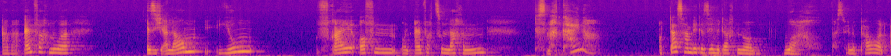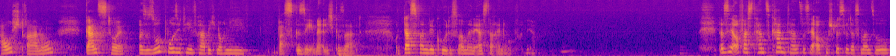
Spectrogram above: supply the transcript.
Aber einfach nur sich erlauben, jung, frei, offen und einfach zu lachen, das macht keiner. Und das haben wir gesehen. Wir dachten nur, wow, was für eine Power und Ausstrahlung. Ganz toll. Also so positiv habe ich noch nie was gesehen, ehrlich gesagt. Und das fanden wir cool. Das war mein erster Eindruck von dir. Das ist ja auch, was Tanz kann. Tanz ist ja auch ein Schlüssel, dass man so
